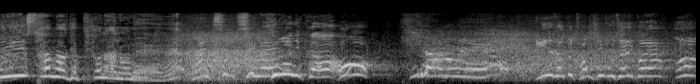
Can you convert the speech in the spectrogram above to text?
이상하게 편안하네. 난 침침해. 그러니까. 어? 희한하네. 이 녀석도 정신 못 차릴 거야. 어?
